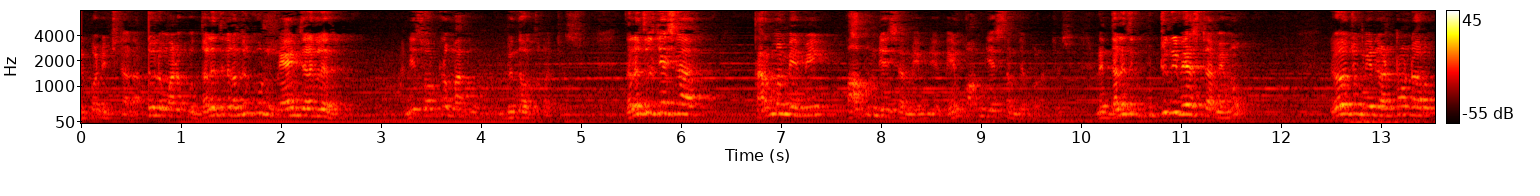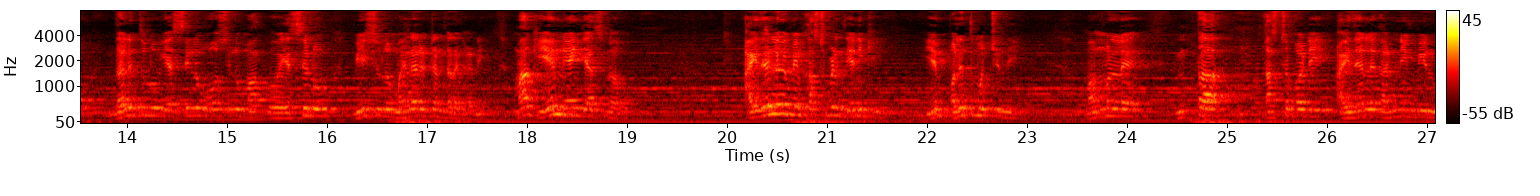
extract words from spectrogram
రిపోర్ట్ ఇచ్చినారా? మనకు దళితులు అందరికీ న్యాయం జరగలేదు. అన్ని చోట్ల మాకు ఇబ్బంది అవుతుంది వచ్చేసి. దళితులు చేసిన కర్మం ఏమి? పాపం చేసాం మేము ఏం పాపం చేస్తాం చెప్పాలి వచ్చేసి. నేను దళితులు పుట్టింది వేస్టా మేము. రోజు మీరు అంటున్నారు దళితులు ఎస్సీలు ఓసీలు మాకు ఎస్సీలు బీసీలు మైనారిటీ అంటారు కానీ మాకు ఏం న్యాయం చేస్తున్నారు? ఐదేళ్ళుగా మేము కష్టపడింది దేనికి? ఏం ఫలితం వచ్చింది? మమ్మల్ని ఇంత కష్టపడి ఐదేళ్ళకి అన్ని మీరు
